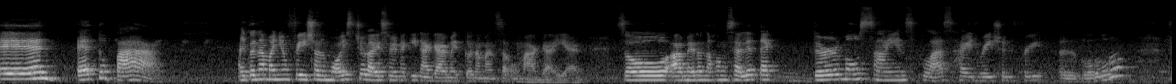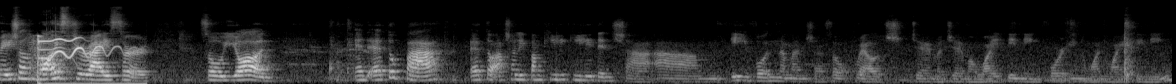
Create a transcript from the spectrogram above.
And, eto pa. Ito naman yung facial moisturizer na ginagamit ko naman sa umaga. Yan. So, uh, meron akong Celetec Dermoscience Plus Hydration Free uh, Facial Moisturizer. So, yon And eto pa, eto actually pang kilikili din siya. Um, Avon naman siya. So, Quelch Gemma Gemma Whitening, 4-in-1 whitening.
